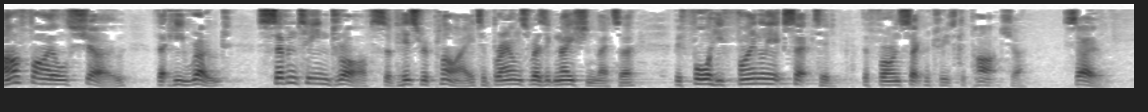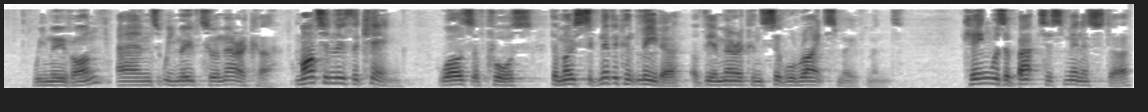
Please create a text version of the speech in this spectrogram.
Our files show that he wrote 17 drafts of his reply to Brown's resignation letter before he finally accepted the Foreign Secretary's departure. So, we move on and we move to America. Martin Luther King was, of course, the most significant leader of the American civil rights movement. King was a Baptist minister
